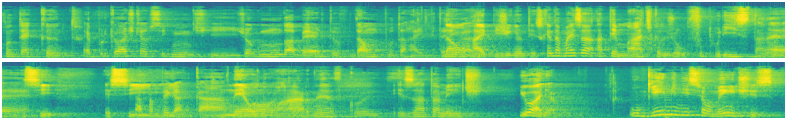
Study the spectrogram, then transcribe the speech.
quanto é canto. É porque eu acho que é o seguinte, jogo mundo aberto dá um puta hype, tá Dá um ligado? hype gigantesco. Ainda mais a, a temática do jogo futurista, né? É. Esse, esse Dá pra pegar carro, neo moto, noir, né? essas coisas. Exatamente. E olha, o game inicialmente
